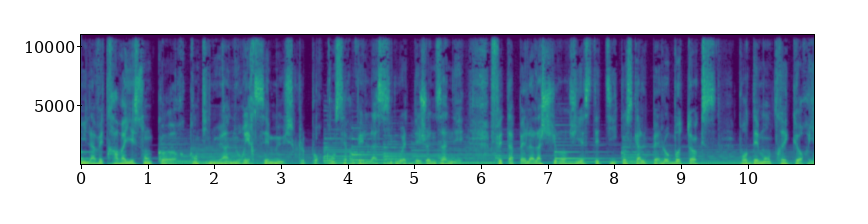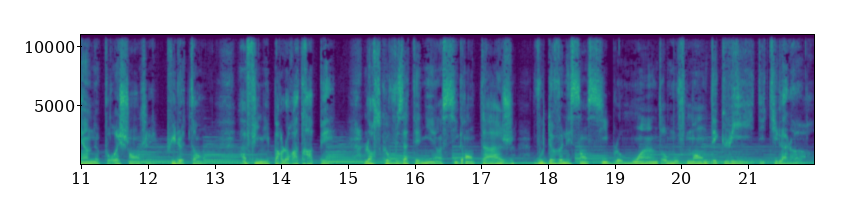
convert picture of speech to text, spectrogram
Il avait travaillé son corps, continué à nourrir ses muscles pour conserver la silhouette des jeunes années, fait appel à la chirurgie esthétique, au scalpel, au botox, pour démontrer que rien ne pourrait changer. Puis le temps a fini par le rattraper. Lorsque vous atteignez un si grand âge, vous devenez sensible au moindre mouvement d'aiguille, dit-il alors.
